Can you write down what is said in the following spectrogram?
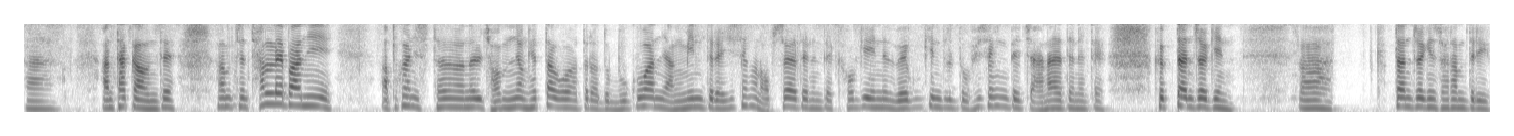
아 안타까운데 아무튼 탈레반이 아프가니스탄을 점령했다고 하더라도 무고한 양민들의 희생은 없어야 되는데 거기에 있는 외국인들도 희생되지 않아야 되는데 극단적인 아 극단적인 사람들이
